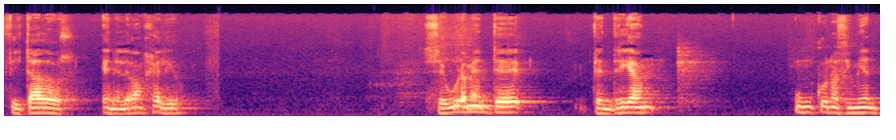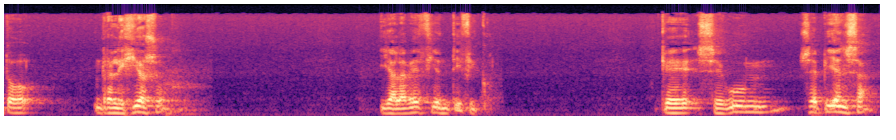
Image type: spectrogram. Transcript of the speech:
citados en el Evangelio seguramente tendrían un conocimiento religioso y a la vez científico, que según se piensa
